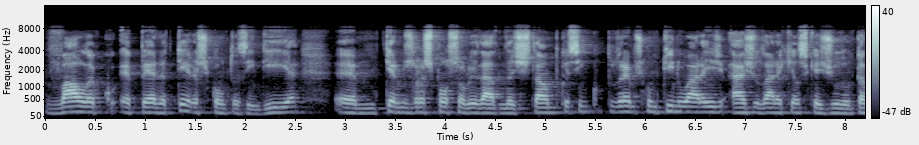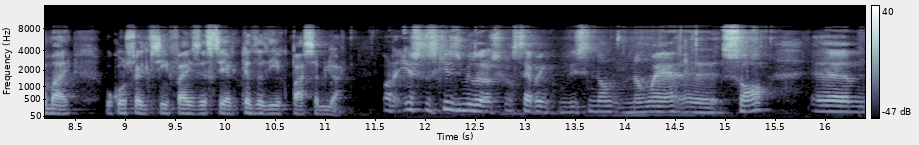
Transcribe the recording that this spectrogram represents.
vale a pena ter as contas em dia, um, ehm, termos responsabilidade na gestão, porque assim poderemos continuar a ajudar aqueles que ajudam também o Conselho de Sinfãs a ser cada dia que passa melhor. Ora, estes 15 mil euros que recebem, como disse, não, não é uh, só. Uh,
